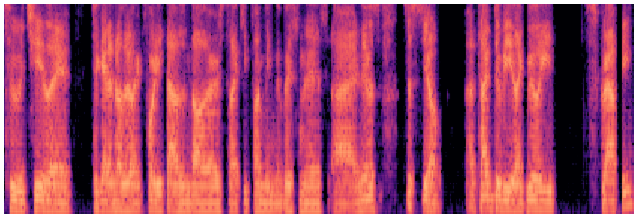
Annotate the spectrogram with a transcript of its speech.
to Chile to get another like $40,000 to like keep funding the business. Uh, and it was just, you know, a time to be like really scrappy.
